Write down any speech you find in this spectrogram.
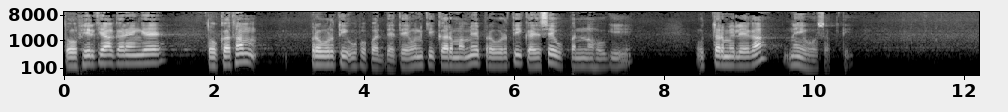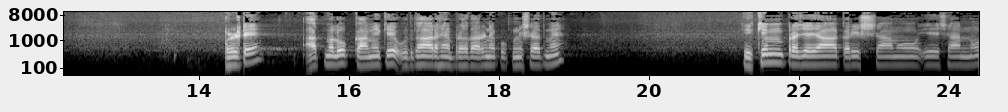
तो फिर क्या करेंगे? तो कथम प्रवृत्ति उपपद्यते, उनकी कर्म में प्रवृत्ति कैसे उत्पन्न होगी? उत्तर मिलेगा, नहीं हो सकती। उल्टे, आत्मलोक कामे के उद्गार हैं बृहदारण्य उपनिषद में। कि किम प्रजया करिष्यामो येषानो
